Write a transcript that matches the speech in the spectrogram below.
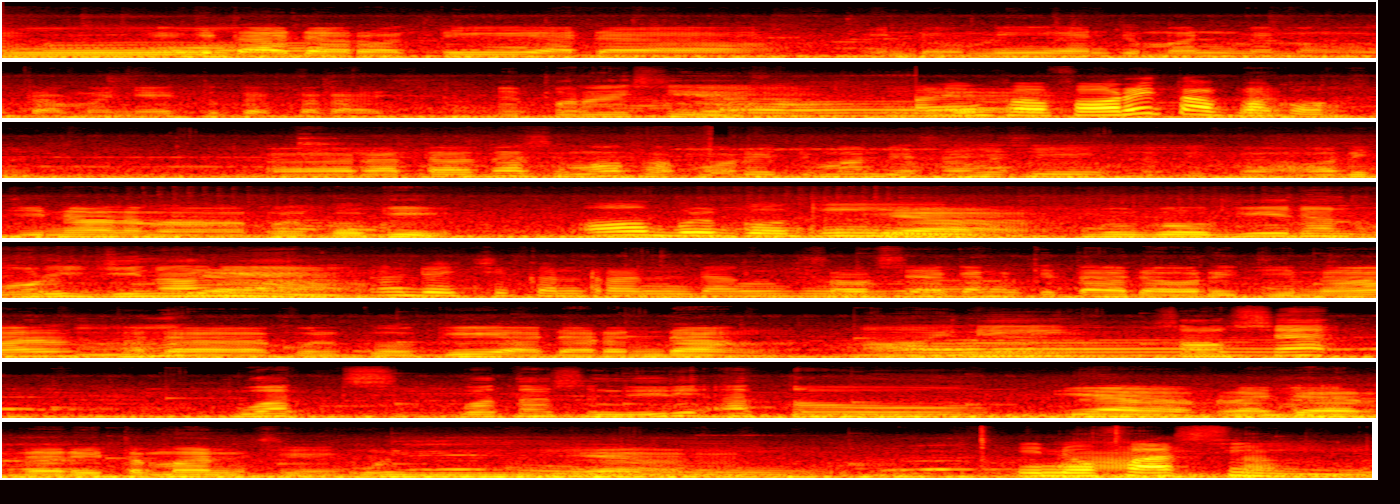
Oh. ya kita ada roti, ada indomie kan, cuman memang utamanya itu pepper rice. Pepper rice-nya. Oh, Paling Iya. favorit apa kok? Eh, Rata-rata semua favorit, cuman biasanya sih lebih ke original sama bulgogi. Oh, bulgogi. Iya. Bulgogi dan originalnya. Ada chicken rendang juga. Sausnya kan kita ada original, Hmm. ada bulgogi, ada rendang. Oh, ini sausnya buat buatan sendiri atau Iya, belajar dari teman sih. Wih, Iya. Inovasi. mantap.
